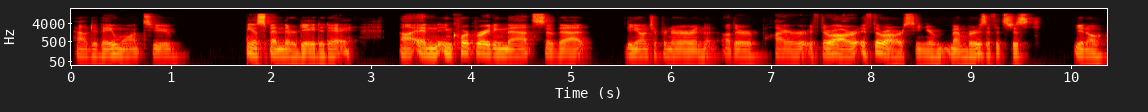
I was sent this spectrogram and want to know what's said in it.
How do they want to, you know, spend their day to day, and incorporating that so that the entrepreneur and other higher, if there are, if there are senior members, if it's just you know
